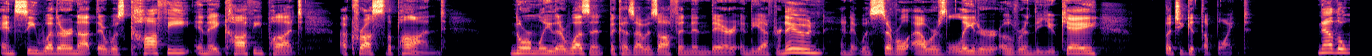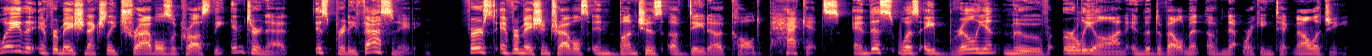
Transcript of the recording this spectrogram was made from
and see whether or not there was coffee in a coffee pot across the pond. Normally there wasn't because I was often in there in the afternoon and it was several hours later over in the UK, but you get the point. Now, the way that information actually travels across the internet is pretty fascinating. First, information travels in bunches of data called packets, and this was a brilliant move early on in the development of networking technology.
